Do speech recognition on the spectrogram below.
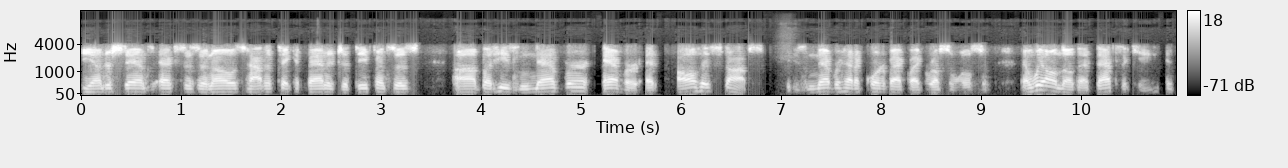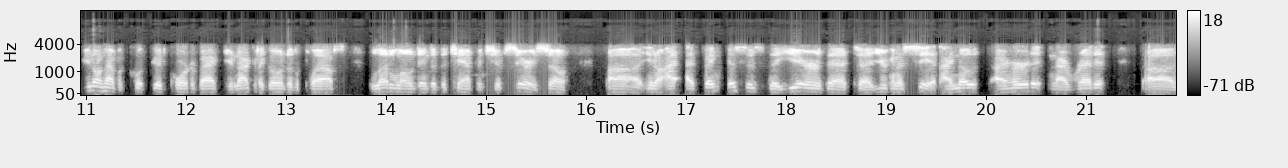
He understands X's and O's, how to take advantage of defenses, uh, but he's never, ever, at all his stops, he's never had a quarterback like Russell Wilson. And we all know that. That's the key. If you don't have a good quarterback, you're not going to go into the playoffs, let alone into the championship series. So uh, you know, I, I think this is the year that uh, you're going to see it. I know I heard it and I read it. Uh,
